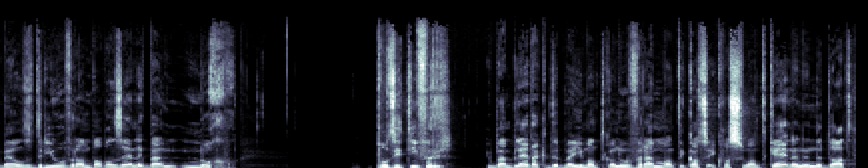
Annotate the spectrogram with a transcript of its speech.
bij ons drie over aan het babbelen zijn, ik ben nog positiever. Ik ben blij dat ik er met iemand kan over hebben, want ik was, ik was zo aan het kijken en inderdaad,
